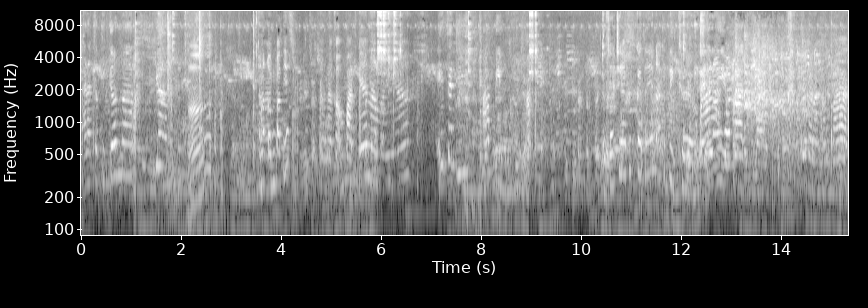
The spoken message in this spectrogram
Anak ketiga Maria. Anak keempatnya? anak keempatnya namanya Itu di Apip. Apip. Loh, tadi aku katanya anak ketiga. Jadi empat, empat. Itu anak keempat.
